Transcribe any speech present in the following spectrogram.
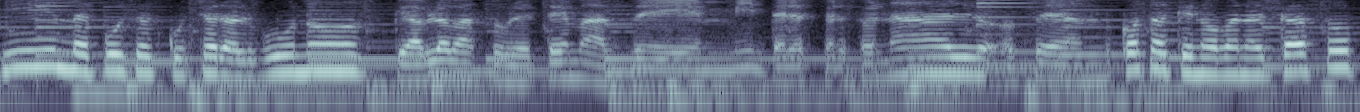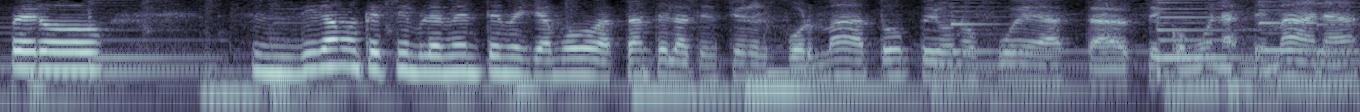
y me puse a escuchar algunos que hablaban sobre temas de mi interés personal, o sea, cosas que no van al caso, pero digamos que simplemente me llamó bastante la atención el formato, pero no fue hasta hace como una semana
